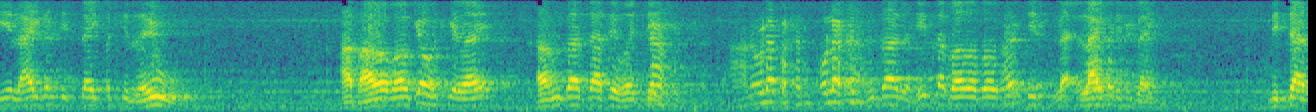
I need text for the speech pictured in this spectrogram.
એ લાઈક અને ડિસલાઇક પછી રહ્યું. આ ભાવ અભાવ કેવું કહેવાય? અહંકાર સાથે હોય છે અહંકાર રહિતના ભાવ અભાવ લાઈક ડિસલાઈક ડિસ્ચાર્જ.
